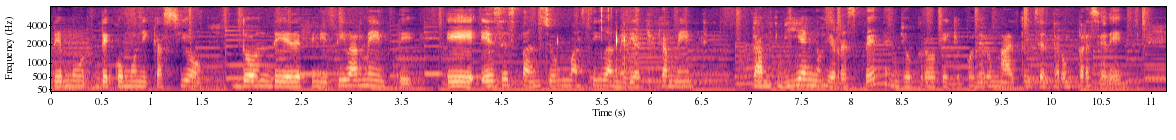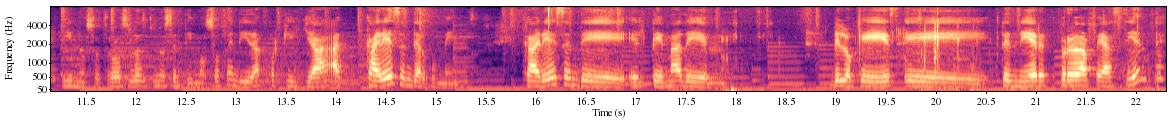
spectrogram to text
de, comunicación donde definitivamente eh, esa expansión masiva mediáticamente también nos irrespeten, yo creo que hay que poner un alto y sentar un precedente. Y nosotros nos sentimos ofendidas porque ya carecen de argumentos, carecen del el tema de, de, lo que es eh, tener prueba fehaciente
